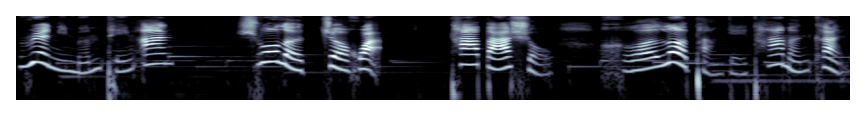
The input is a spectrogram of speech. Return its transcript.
愿你们平安。”说了这话，他把手。和乐盘给他们看，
